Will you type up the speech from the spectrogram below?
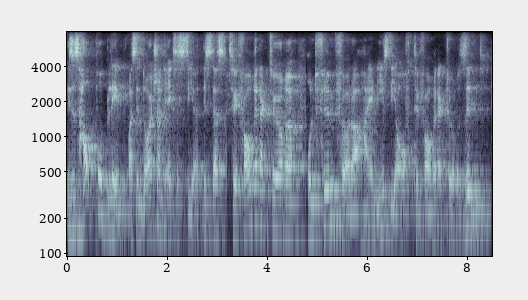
dieses Hauptproblem, was in Deutschland existiert, ist, dass TV-Redakteure und Filmförder-Heinis, die ja oft TV-Redakteure sind,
